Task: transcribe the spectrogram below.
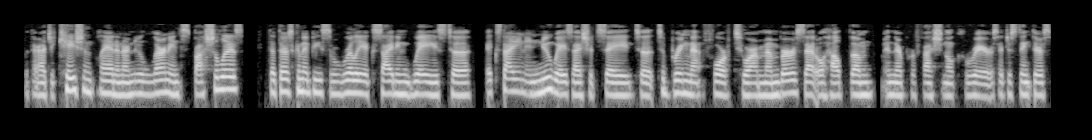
with our education plan and our new learning specialists, that there's going to be some really exciting ways to, exciting and new ways, I should say, to, to bring that forth to our members that will help them in their professional careers. I just think there's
